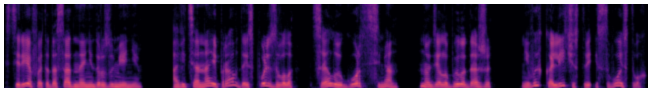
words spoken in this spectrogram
стерев это досадное недоразумение. А ведь она и правда использовала целую горсть семян. Но дело было даже не в их количестве и свойствах,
